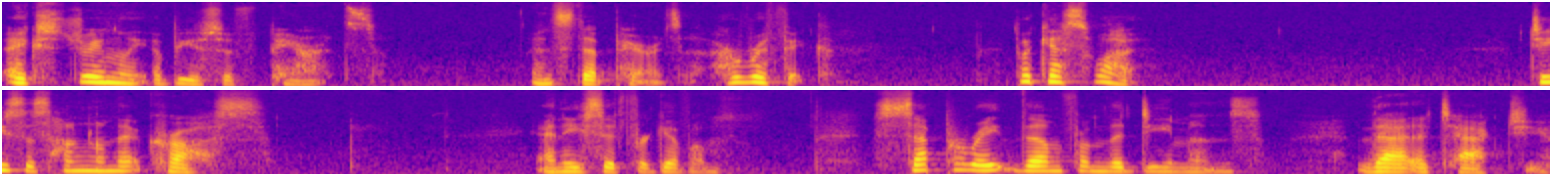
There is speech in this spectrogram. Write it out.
extremely abusive parents and step parents. Horrific. But guess what? Jesus hung on that cross and he said, Forgive them. Separate them from the demons that attacked you.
